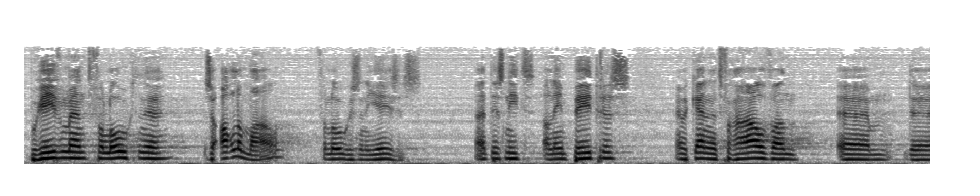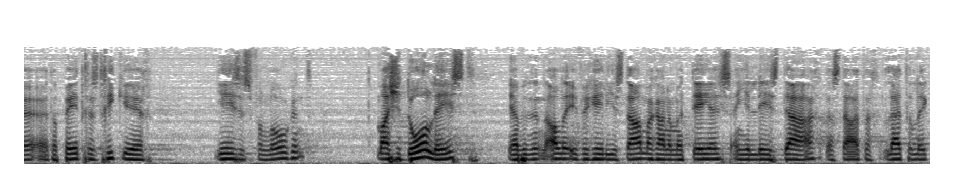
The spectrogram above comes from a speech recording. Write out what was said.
op een gegeven moment verloochenen ze allemaal, verlogen ze Jezus. En het is niet alleen Petrus. En we kennen het verhaal van um, de, eh, dat Petrus drie keer Jezus verlogend. Maar als je doorleest, je hebt het in alle evangeliën staan, maar ga naar Matthäus en je leest daar, dan staat er letterlijk,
